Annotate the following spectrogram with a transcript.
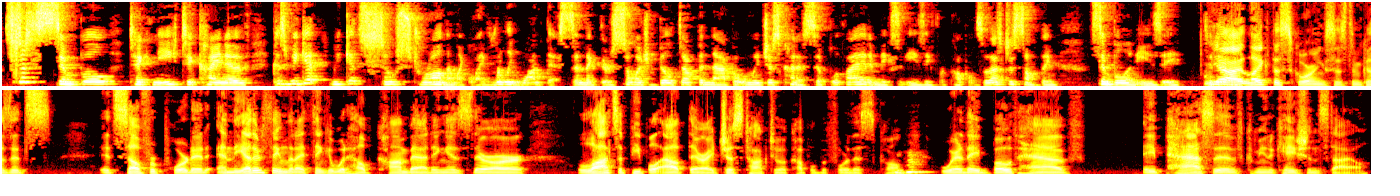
it's just simple technique to kind of, because we get, we get so strong. I'm like, well, I really want this. And like, there's so much built up in that. But when we just kind of simplify it, it makes it easy for couples. So that's just something simple and easy. Yeah. I like the scoring system because it's, it's self-reported and the other thing that i think it would help combating is there are lots of people out there i just talked to a couple before this call mm-hmm. where they both have a passive communication style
